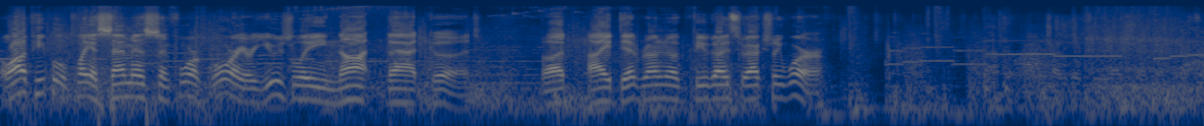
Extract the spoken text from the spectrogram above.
a lot of people who play a Samus in For Glory are usually not that good. But I did run into a few guys who actually were. Cover to go for the right shot.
